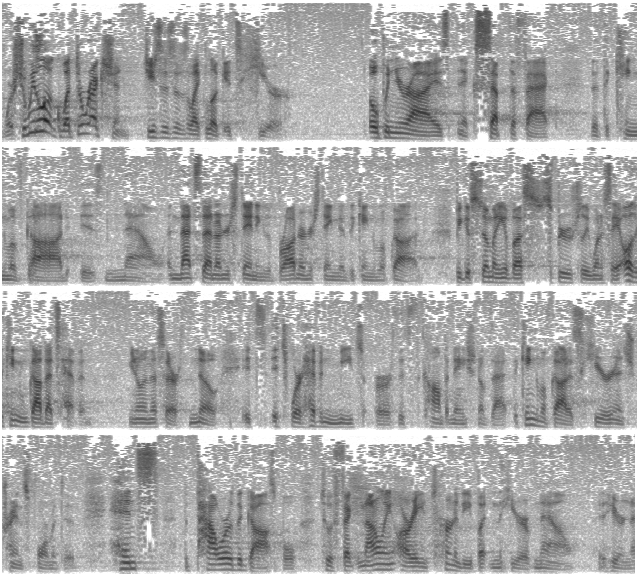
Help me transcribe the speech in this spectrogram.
Where should we look? What direction? Jesus is like, look, it's here. Open your eyes and accept the fact that the kingdom of God is now. And that's that understanding, the broad understanding of the kingdom of God. Because so many of us spiritually want to say, oh, the kingdom of God, that's heaven. You know, and that's earth. No, it's, it's where heaven meets earth. It's the combination of that. The kingdom of God is here and it's transformative. Hence, the power of the gospel to affect not only our eternity, but in the here of now, the here now.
